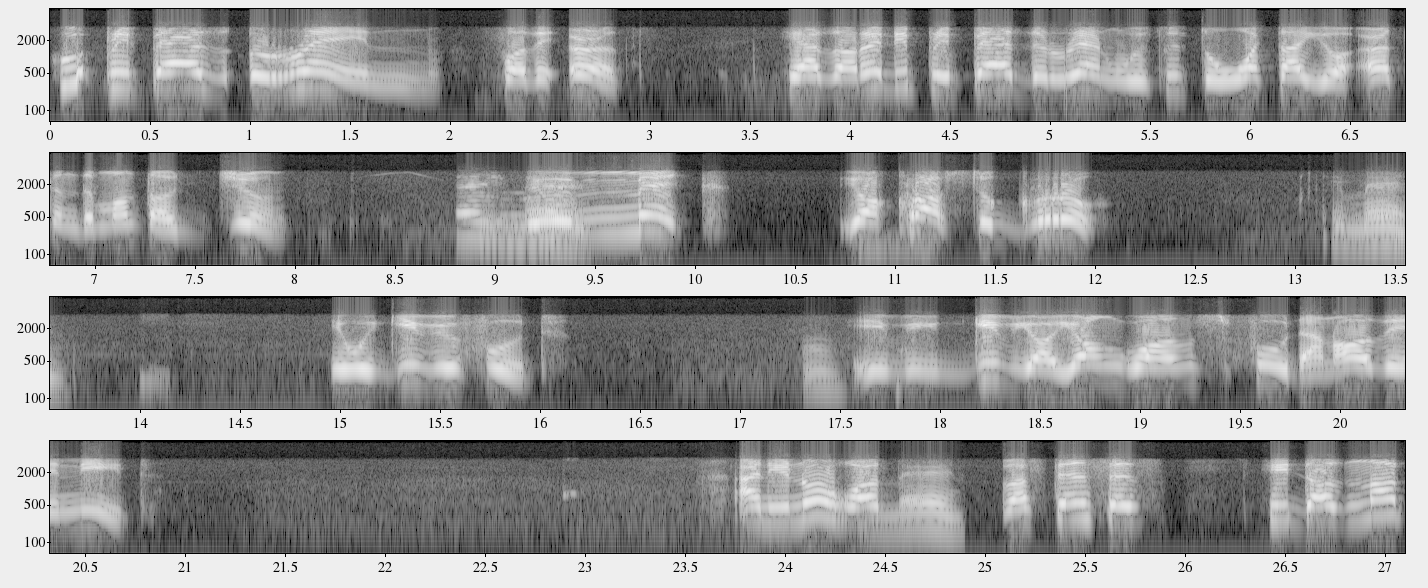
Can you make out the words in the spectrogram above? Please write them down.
who prepares rain for the earth. He has already prepared the rain with it to water your earth in the month of June. He will make your crops to grow. Amen. He will give you food. Mm. He will give your young ones food and all they need. And you know what? Amen. Verse 10 says, He does not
